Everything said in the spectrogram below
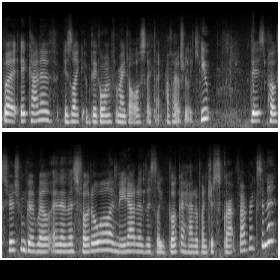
but it kind of is like a big one for my doll, so I thought, I thought it was really cute. This poster is from Goodwill, and then this photo wall I made out of this like book. I had a bunch of scrap fabrics in it.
